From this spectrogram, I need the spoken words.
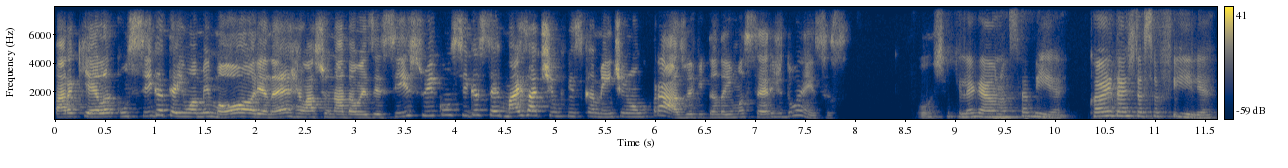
para que ela consiga ter uma memória, né, relacionada ao exercício e consiga ser mais ativo fisicamente em longo prazo, evitando aí uma série de doenças. Poxa, que legal, não sabia. Qual a idade da sua filha?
